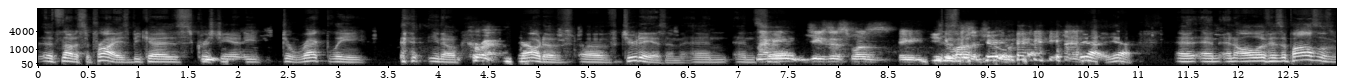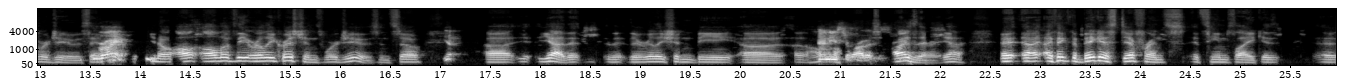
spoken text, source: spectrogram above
it's not a surprise because mm. christianity directly you know, correct. out of of Judaism, and and so, I mean, Jesus was a Jesus was, was a Jew, yeah. yeah, yeah, And, and and all of his apostles were Jews, and, right? You know, all, all of the early Christians were Jews, and so yeah, uh, yeah, that, that, there really shouldn't be uh, a whole, Any lot of surprise. there. Yeah, I, I, think the biggest difference it seems like is, uh,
